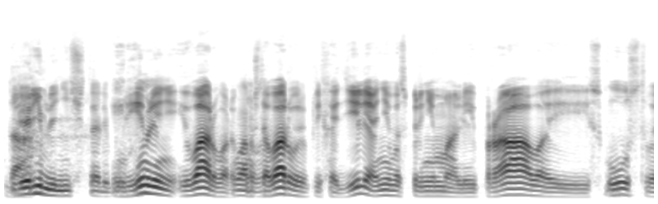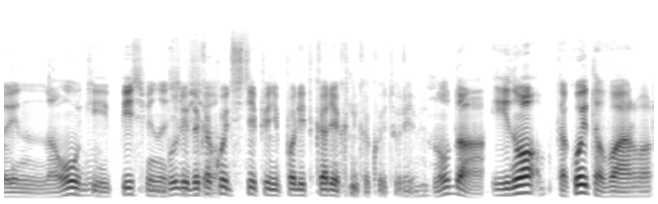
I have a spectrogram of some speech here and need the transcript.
Да. Или римляне читали Бога? И римляне, и варвары, варвары. Потому что варвары приходили, они воспринимали и право, и искусство, и науки, и письменность. Были и до какой-то степени политкорректны какое-то время. Ну да. И, но какой-то варвар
